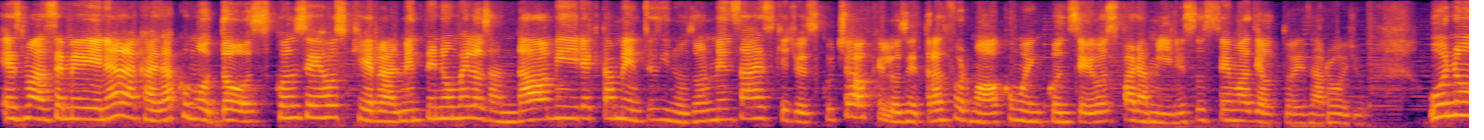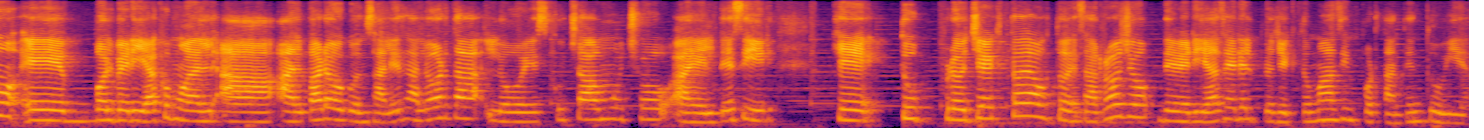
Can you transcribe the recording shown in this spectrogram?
Es más, se me vienen a la cabeza como dos consejos que realmente no me los han dado a mí directamente, sino son mensajes que yo he escuchado que los he transformado como en consejos para mí en estos temas de autodesarrollo. Uno, eh, volvería como al, a Álvaro González Alorda, lo he escuchado mucho a él decir que tu proyecto de autodesarrollo debería ser el proyecto más importante en tu vida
